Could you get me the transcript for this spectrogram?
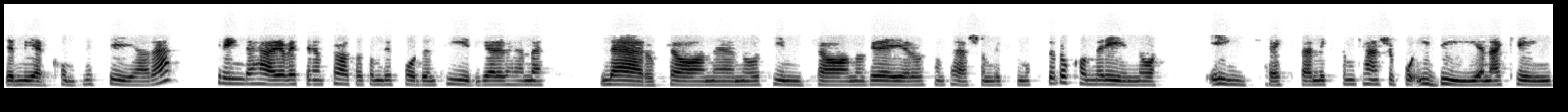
det mer komplicerat kring det här. Jag vet att jag har pratat om det i podden tidigare, det här med läroplanen och timplan och grejer och sånt här som liksom också då kommer in och inkräktar liksom kanske på idéerna kring,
